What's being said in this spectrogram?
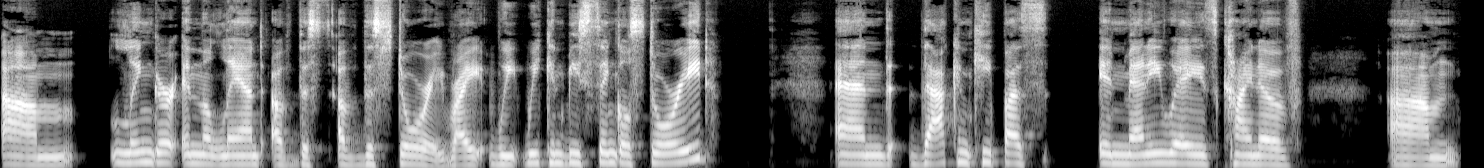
um linger in the land of this of the story right? We we can be single storied and that can keep us in many ways kind of um,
